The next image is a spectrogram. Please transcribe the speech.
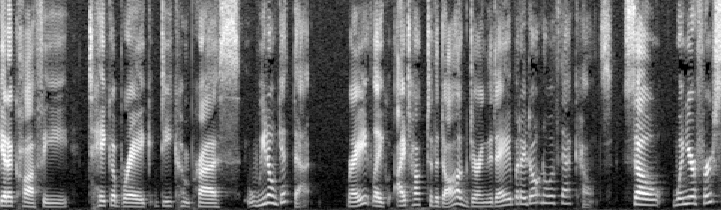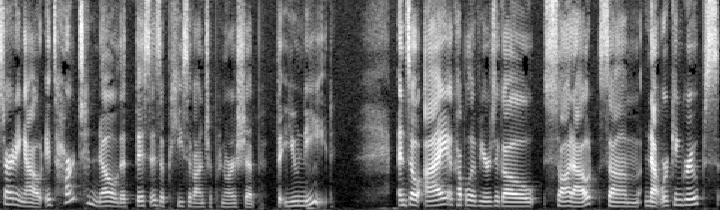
get a coffee, take a break, decompress. We don't get that right? Like I talk to the dog during the day, but I don't know if that counts. So when you're first starting out, it's hard to know that this is a piece of entrepreneurship that you need. And so I, a couple of years ago, sought out some networking groups.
